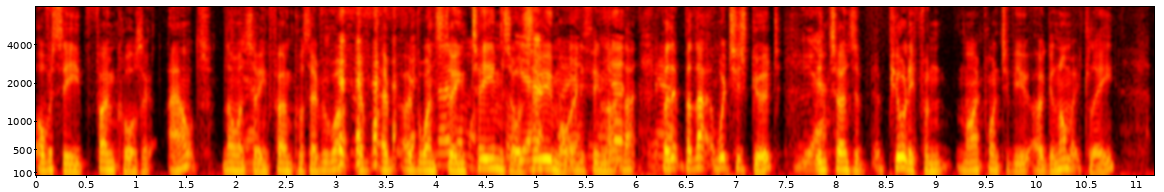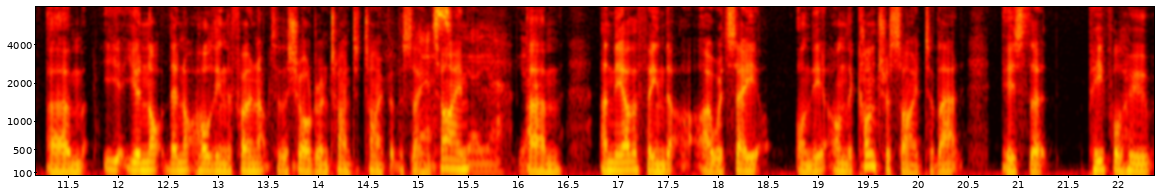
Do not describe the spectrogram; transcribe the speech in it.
obviously, phone calls are out. No one's Yeah. doing phone calls. Everyone, ev- ev- everyone's No doing one Teams or. Yeah. Zoom or Yeah. anything like that. But but that which is good in terms of purely from my point of view, ergonomically. Um, you're not. They're not holding the phone up to the shoulder and trying to type at the same Yes, time. Yeah, yeah, yeah. Um, and the other thing that I would say on the on the contra side to that is that people who,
